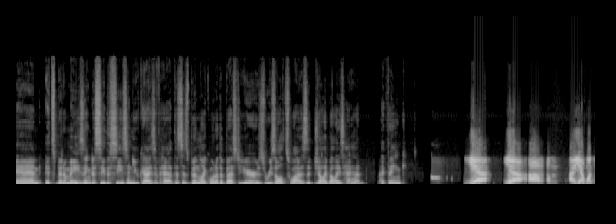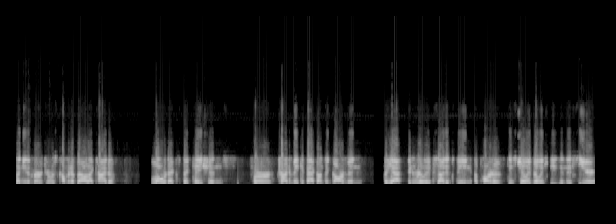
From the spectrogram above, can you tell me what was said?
and it's been amazing to see the season you guys have had. This has been like one of the best years results wise that Jelly Belly's had, I think. Yeah, yeah. Um, I, yeah, once I knew the merger was coming about, I kind of lowered expectations for trying to make it back onto Garmin. But yeah, been really excited to being a part of this Jelly Belly season this year.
